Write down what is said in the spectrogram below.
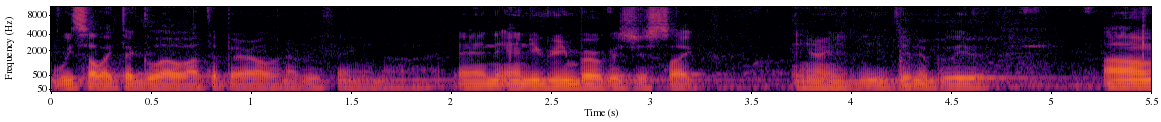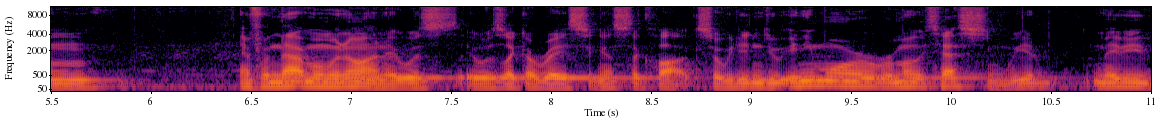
we saw like the glow out the barrel and everything. And, uh, and Andy Greenberg was just like, you know, he, he didn't believe it. Um, and from that moment on, it was, it was like a race against the clock. So we didn't do any more remote testing. We had maybe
